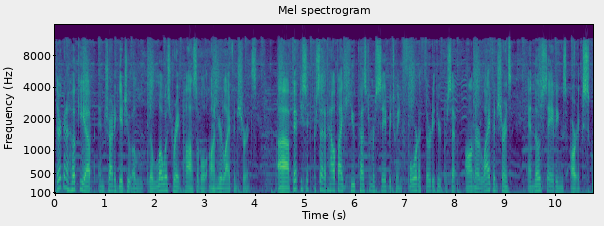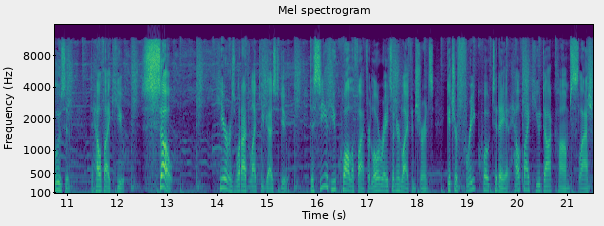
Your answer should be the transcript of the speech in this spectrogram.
they're going to hook you up and try to get you a, the lowest rate possible on your life insurance. Uh, 56% of Health IQ customers save between 4 to 33% on their life insurance, and those savings are exclusive to Health IQ. So, here is what I'd like you guys to do. To see if you qualify for lower rates on your life insurance, get your free quote today at healthiq.com slash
